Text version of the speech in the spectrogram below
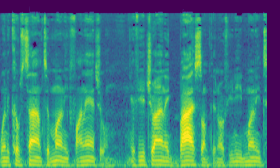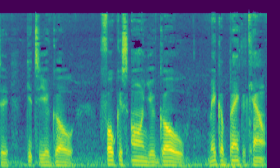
when it comes time to money, financial. If you're trying to buy something or if you need money to get to your goal, focus on your goal. Make a bank account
